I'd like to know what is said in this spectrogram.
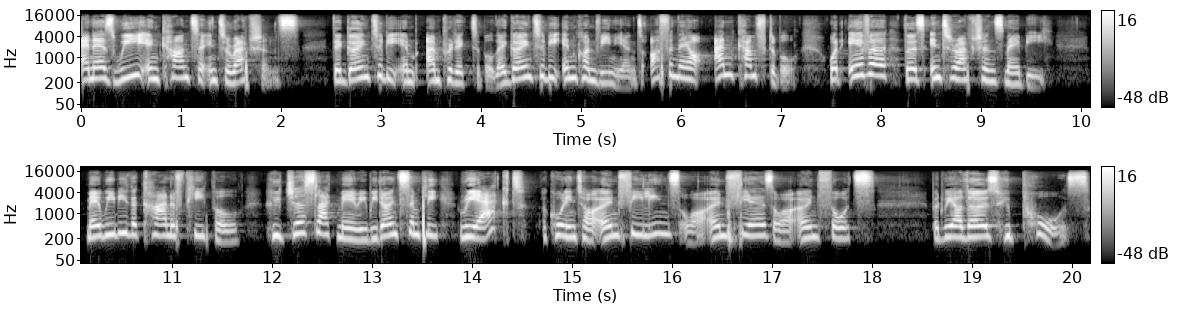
And as we encounter interruptions, they're going to be unpredictable. They're going to be inconvenient. Often they are uncomfortable. Whatever those interruptions may be, may we be the kind of people who, just like Mary, we don't simply react according to our own feelings or our own fears or our own thoughts, but we are those who pause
